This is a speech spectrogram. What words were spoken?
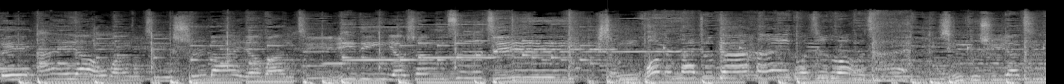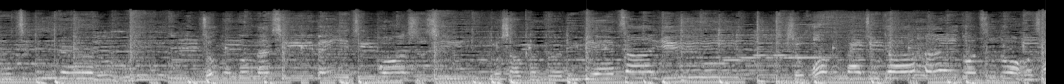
被爱要忘记，失败要忘记，一定要胜自己。生活本来就该多姿多彩，幸福需要自己的努力。走遍东南西北，经过四季，多少坎坷你别在意。生活本来就该多姿多彩，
